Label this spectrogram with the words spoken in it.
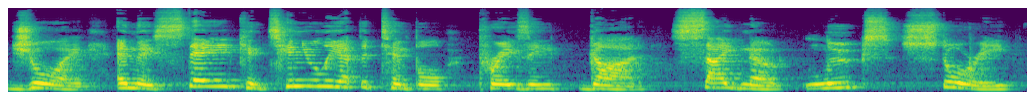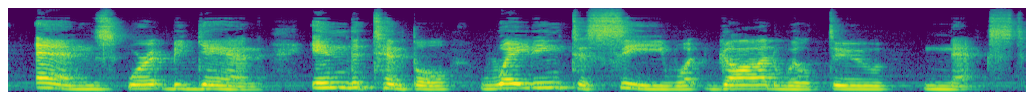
joy, and they stayed continually at the temple praising God. Side note Luke's story ends where it began in the temple, waiting to see what God will do next.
